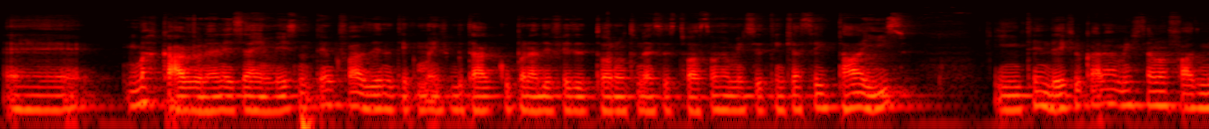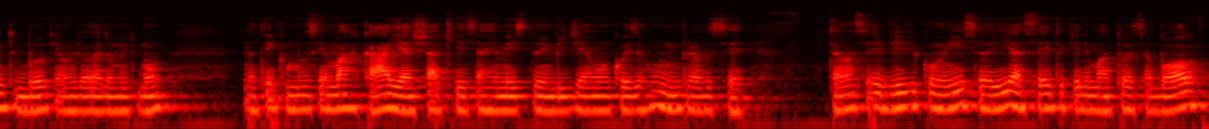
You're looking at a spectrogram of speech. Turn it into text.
é, imarcável né, nesse arremesso. Não tem o que fazer, não tem como a gente botar a culpa na defesa de Toronto nessa situação. Realmente você tem que aceitar isso e entender que o cara realmente está numa fase muito boa, que é um jogador muito bom. Não tem como você marcar e achar que esse arremesso do Embiid é uma coisa ruim para você. Então você vive com isso aí, aceita que ele matou essa bola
